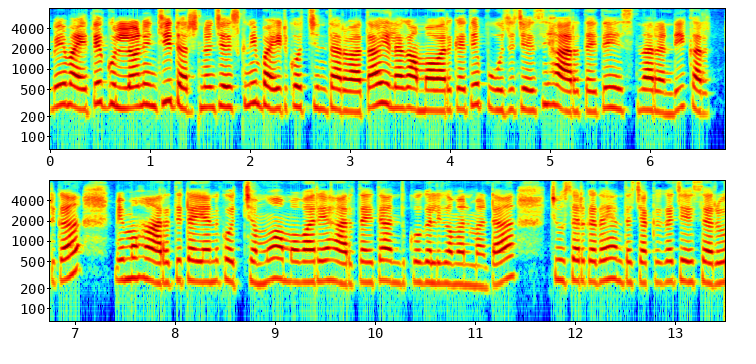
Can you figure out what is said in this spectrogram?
మేమైతే గుళ్ళో నుంచి దర్శనం చేసుకుని బయటకు వచ్చిన తర్వాత ఇలాగ అమ్మవారికి అయితే పూజ చేసి హారతి అయితే ఇస్తున్నారండి. కరెక్ట్గా మేము హారతి టయానికి వచ్చాము. అమ్మవారి హారతి అయితే అందుకోగలిగామన్నమాట. చూసారు కదా ఎంత చక్కగా చేశారు.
